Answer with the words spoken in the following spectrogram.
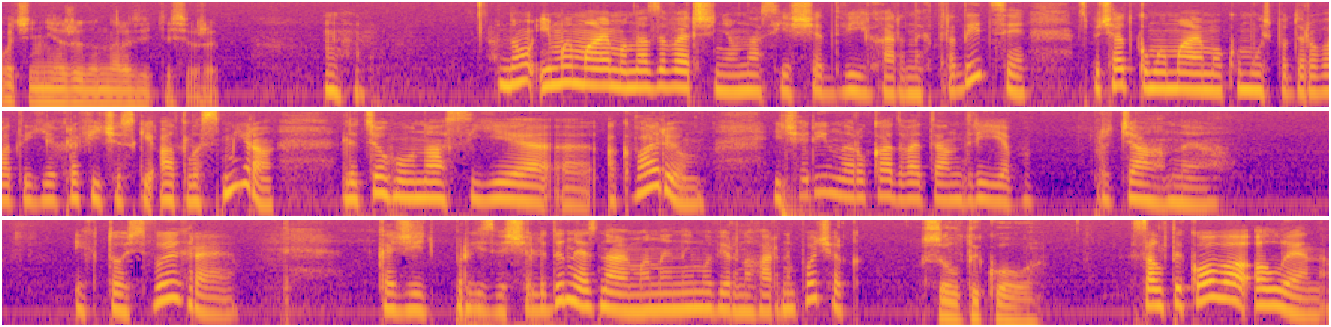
очень неожиданно развитие сюжета. Угу. Ну і ми маємо на завершення. У нас є ще дві гарних традиції. Спочатку ми маємо комусь подарувати географічний атлас міра. Для цього у нас є е, акваріум, і чарівна рука, давайте Андрія протягне і хтось виграє. Кажіть прізвище людини. Я знаю, в мене неймовірно гарний почерк. Салтыкова. Салтикова Олена.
